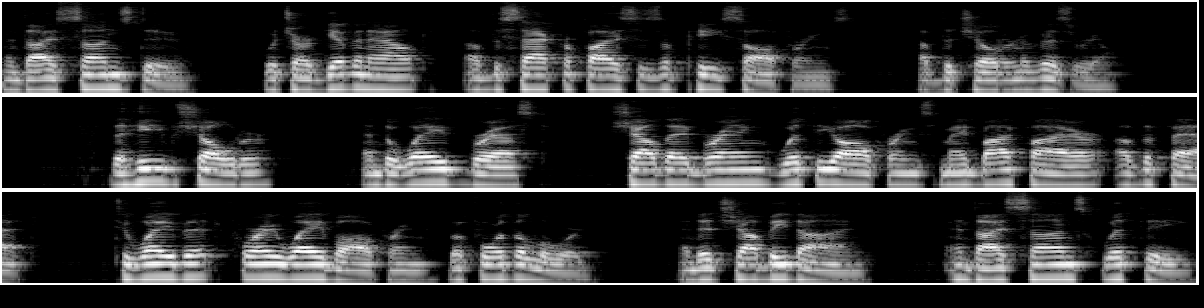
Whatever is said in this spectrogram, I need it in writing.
and thy sons' due, which are given out of the sacrifices of peace offerings of the children of Israel. The heave shoulder and the wave breast shall they bring with the offerings made by fire of the fat, to wave it for a wave offering before the Lord, and it shall be thine, and thy sons with thee,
